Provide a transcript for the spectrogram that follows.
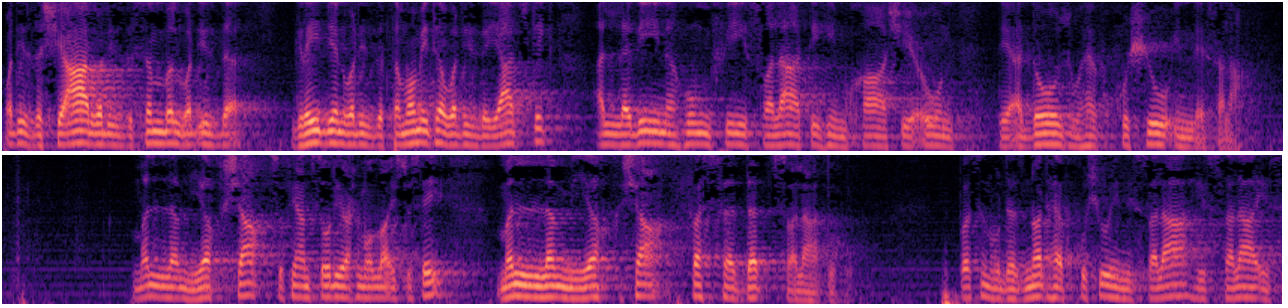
What is the shi'ar? What is the symbol? What is the gradient? What is the thermometer? What is the yardstick? Alladina hum fi salatihim khashi'un. They are those who have khushu in their salah. Mallam yakhsha, Sufyan Suri rahimahullah used to say, Mallam yakhsha fasadat salatuhu Person who does not have khushu in his salah, his salah is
